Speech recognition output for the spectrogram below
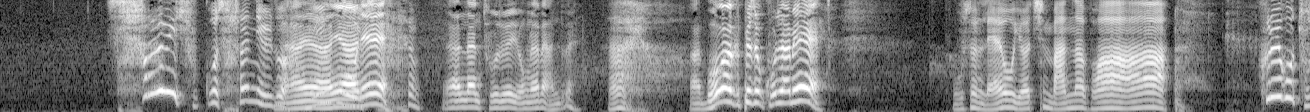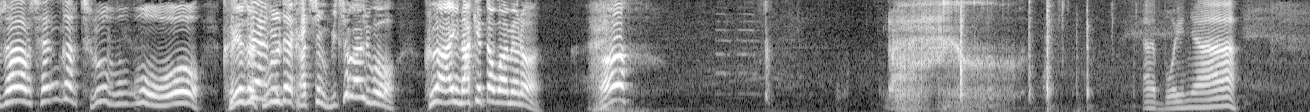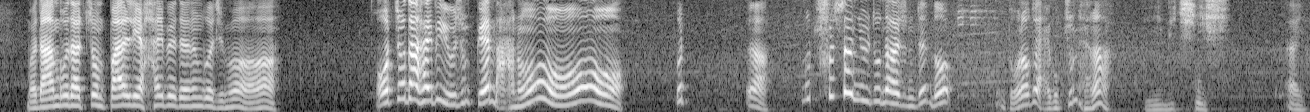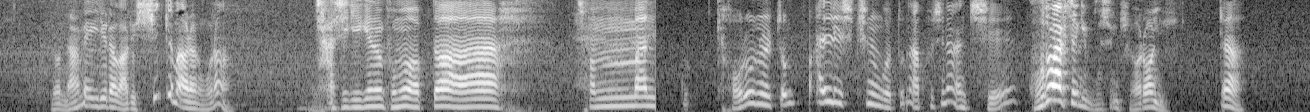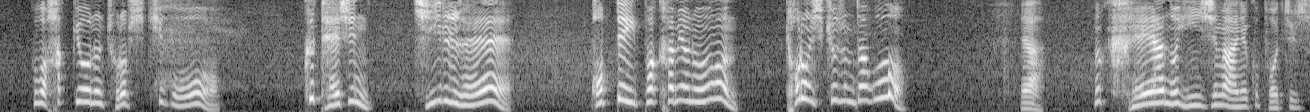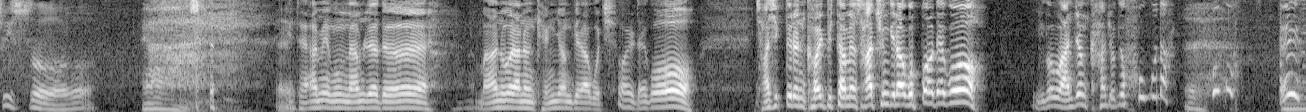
사람이 죽고 사는 일도 아니, 아니고. 아니, 아니. 참. 야, 난 도저히 용납이 안 돼. 아휴. 아, 뭐가 급해서 고자매? 우선 레오 여친 만나봐. 그리고 두 사람 생각 들어보고. 그래서 그때- 둘다 같이 미쳐가지고 그 아이 낳겠다고 하면은, 어? 아, 뭐 있냐? 뭐 남보다 좀 빨리 할배되는 거지 뭐. 어쩌다 할배 요즘 꽤 많어. 뭐, 야, 뭐 출산율도 낮은데 너 너라도 애국 좀 해라. 이 미친 씨. 아이, 너 남의 일이라고 아주 쉽게 말하는구나. 자식 이기는 부모 없다. 천만 결혼을 좀 빨리 시키는 것도 나쁘진 않지. 고등학생이 무슨 결혼이? 야, 그거 학교는 졸업시키고 그 대신 딜을 해. 법대 입학하면은 결혼시켜준다고. 야, 너 그래야 너 인심 안 잃고 버틸 수 있어. 야, 이 대한민국 남자들 마누라는 갱년기라고 칭얼대고 자식들은 걸핏하면 사춘기라고 뻐대고 이거 완전 가족의 호구다. 호구. 에이.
